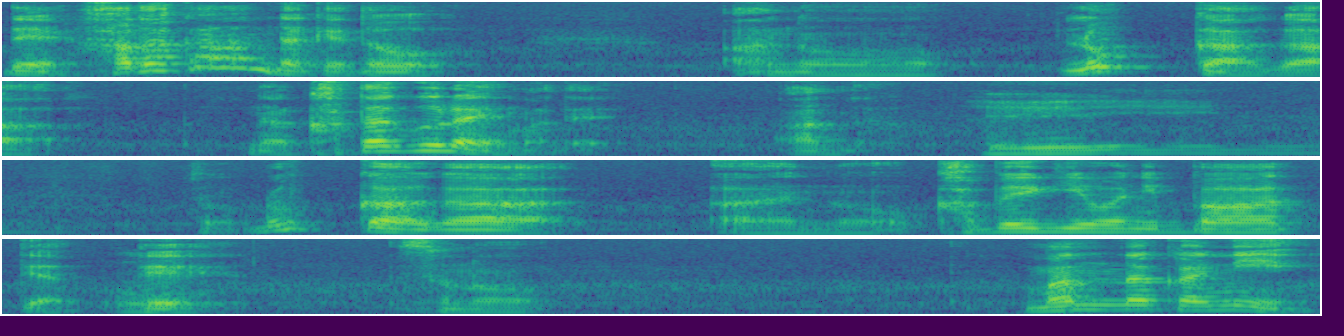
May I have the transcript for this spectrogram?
で裸なんだけどあのロッカーがな肩ぐらいまであんのよ。へえそのロッカーがあの壁際にバーってやって、その真ん中に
